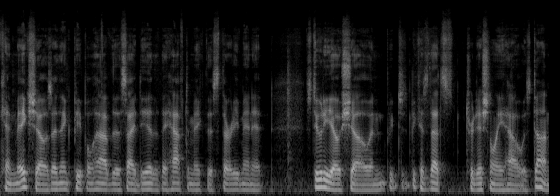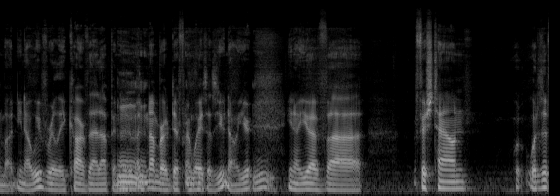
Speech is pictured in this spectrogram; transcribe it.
can make shows. I think people have this idea that they have to make this thirty minute studio show, and because that's traditionally how it was done. But you know we've really carved that up in a, Mm-hmm. a number of different ways, as you know. You're you know you have uh, Fishtown. Wh- What is it?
